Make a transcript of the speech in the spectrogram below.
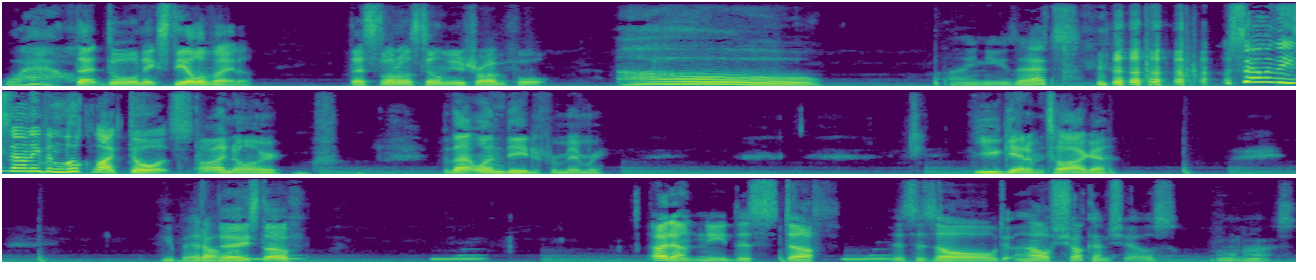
Wow. that door next to the elevator. That's the one I was telling you to try before. Oh. I knew that. Some of these don't even look like doors. I know. But that one did from memory. You get him, Tiger. You bet I. Hey, stuff. I don't need this stuff. This is old. Oh, shotgun shells. Oh, nice.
